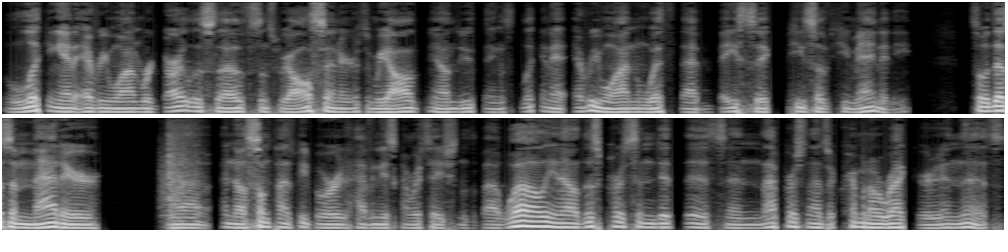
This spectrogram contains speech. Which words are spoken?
looking at everyone, regardless of, since we're all sinners and we all, you know, do things, looking at everyone with that basic piece of humanity. So it doesn't matter. Uh, I know sometimes people are having these conversations about, well, you know, this person did this and that person has a criminal record and this.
